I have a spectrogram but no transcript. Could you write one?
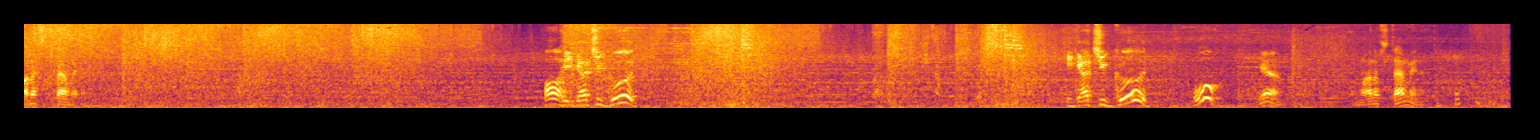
On a stamina. Oh, he got you good. He got you good. Woo. Yeah. I'm out of stamina.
